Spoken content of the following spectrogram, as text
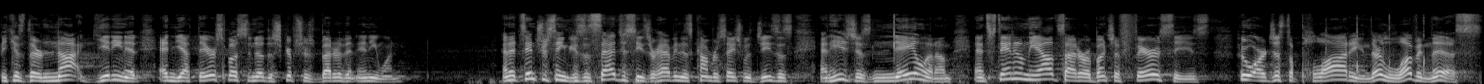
because they're not getting it, and yet they are supposed to know the scriptures better than anyone. And it's interesting because the Sadducees are having this conversation with Jesus, and he's just nailing them. And standing on the outside are a bunch of Pharisees who are just applauding. They're loving this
